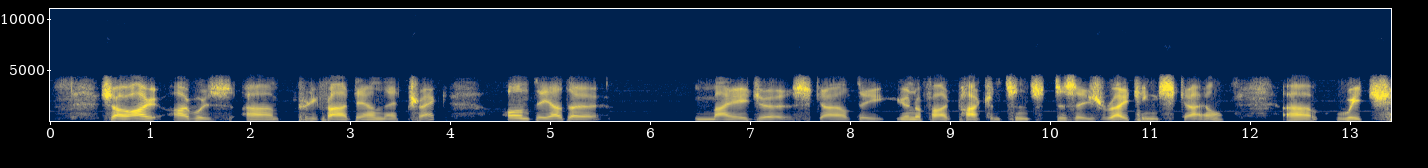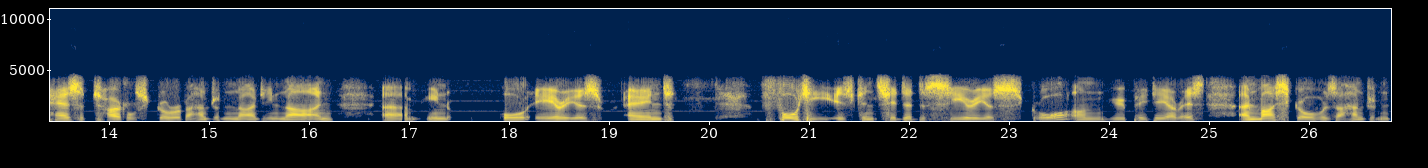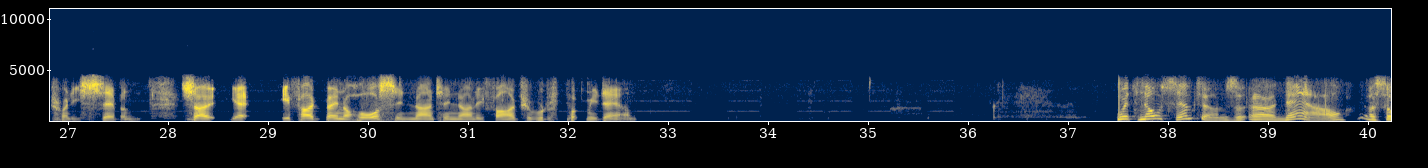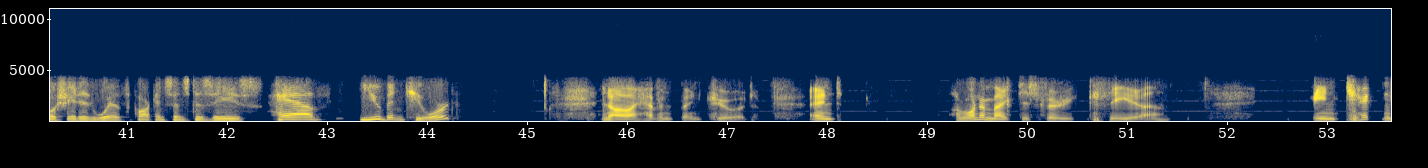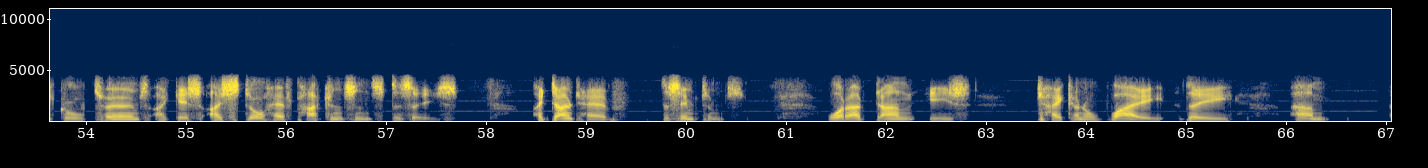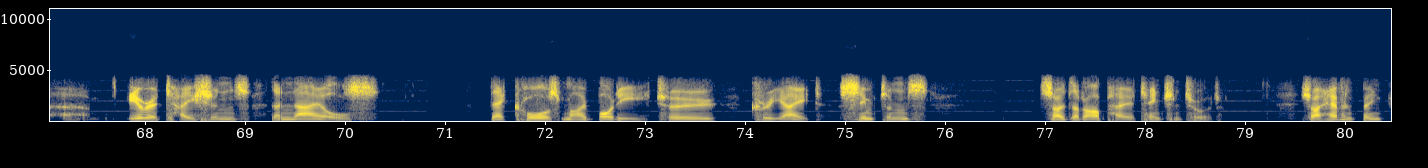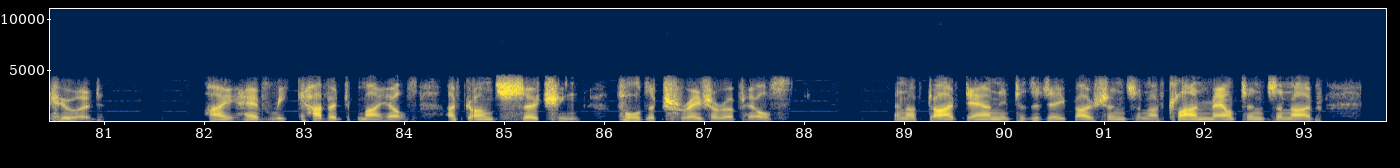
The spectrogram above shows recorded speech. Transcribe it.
So I, I was um, pretty far down that track. On the other major scale, the Unified Parkinson's Disease Rating Scale, uh, which has a total score of 199 um, in all areas, and 40 is considered a serious score on UPDRS, and my score was 127. So, yeah, if I'd been a horse in 1995, you would have put me down. With no symptoms uh, now associated with Parkinson's disease, have you been cured? No, I haven't been cured. And I want to make this very clear. In technical terms, I guess I still have Parkinson's disease. I don't have the symptoms. What I've done is taken away the um, uh, irritations, the nails that cause my body to create symptoms so that I'll pay attention to it. So I haven't been cured. I have recovered my health. I've gone searching for the treasure of health. And I've dived down into the deep oceans and I've climbed mountains and I've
